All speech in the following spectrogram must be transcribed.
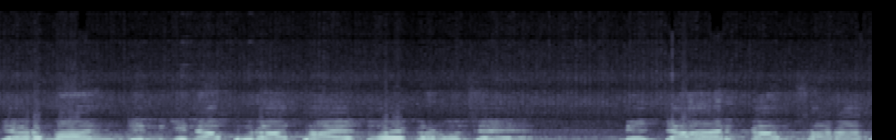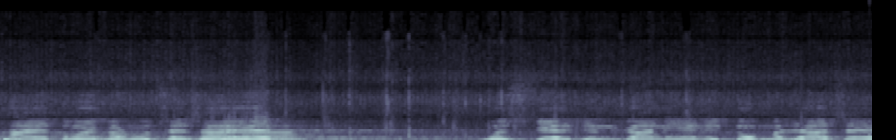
કે અરમાન જિંદગીના પૂરા થાય તો એ ઘણું છે. બે ચાર કામ સારા થાય તો એ ઘણું છે સાહેબ. મુશ્કેલ જિંદગાની એની તો મજા છે.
